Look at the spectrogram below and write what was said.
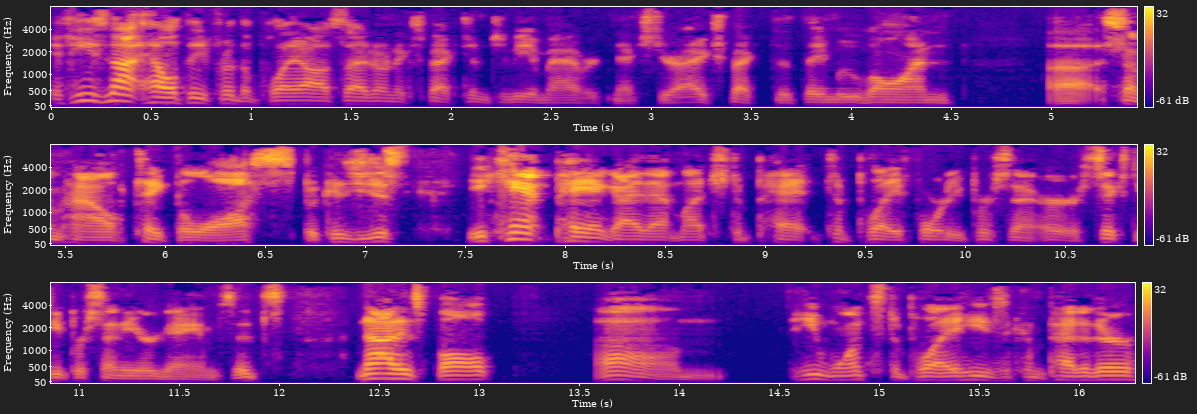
if he's not healthy for the playoffs, I don't expect him to be a Maverick next year. I expect that they move on uh, somehow take the loss because you just you can't pay a guy that much to pay to play forty percent or sixty percent of your games. It's not his fault. Um, he wants to play. He's a competitor,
